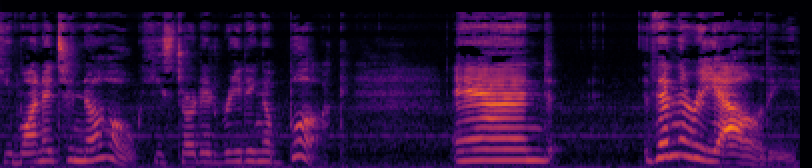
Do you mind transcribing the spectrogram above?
he wanted to know. He started reading a book. And then the reality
